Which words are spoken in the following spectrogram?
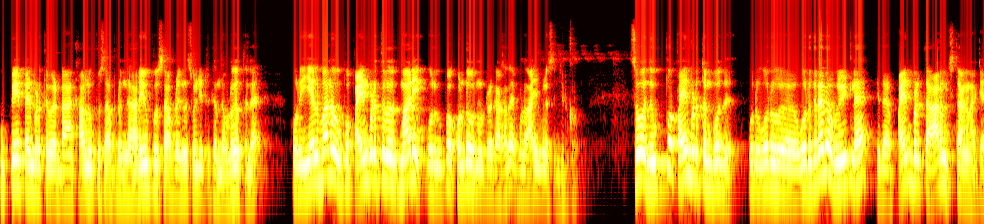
உப்பே பயன்படுத்த வேண்டாம் கால் உப்பு சாப்பிடுங்க அரை உப்பு சாப்பிடுங்கன்னு சொல்லிட்டு இருக்க அந்த உலகத்தில் ஒரு இயல்பான உப்பை பயன்படுத்துறதுக்கு மாதிரி ஒரு உப்பை கொண்டு வரணுன்றதுக்காக தான் இவ்வளோ ஆய்வுகளை செஞ்சுருக்கிறோம். ஸோ இந்த உப்பை பயன்படுத்தும் போது ஒரு ஒரு ஒரு தடவை வீட்டில் இதை பயன்படுத்த ஆரம்பிச்சிட்டாங்கனாக்க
